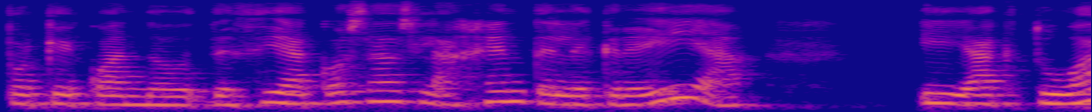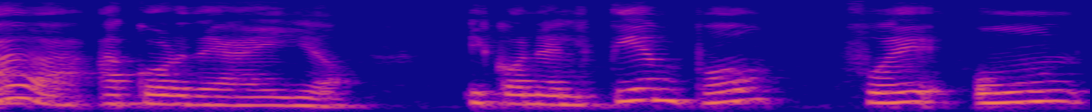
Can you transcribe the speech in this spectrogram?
porque cuando decía cosas la gente le creía y actuaba acorde a ello. Y con el tiempo fue un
